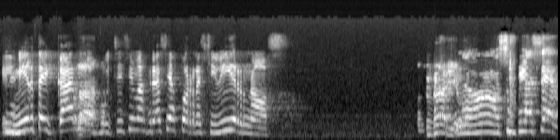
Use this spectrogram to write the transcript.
Mirta y Carlos, muchísimas gracias por recibirnos. No, es un placer.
